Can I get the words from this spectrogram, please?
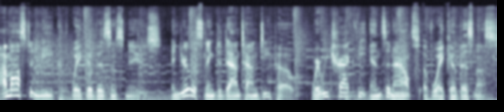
I'm Austin Meek with Waco Business News, and you're listening to Downtown Depot, where we track the ins and outs of Waco business.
